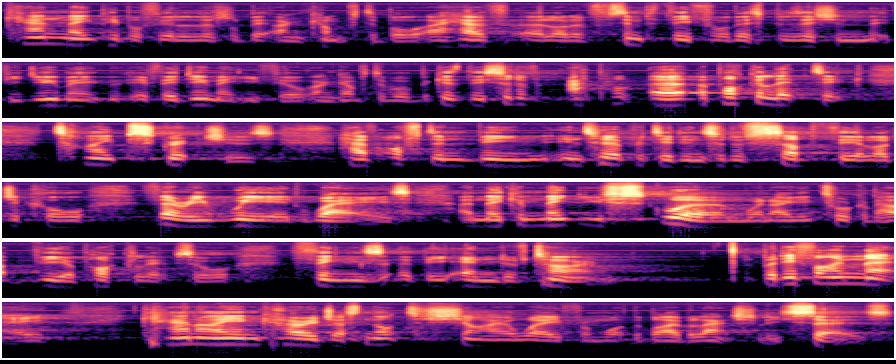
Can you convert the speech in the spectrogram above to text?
can make people feel a little bit uncomfortable. I have a lot of sympathy for this position if, you do make, if they do make you feel uncomfortable, because these sort of ap- uh, apocalyptic type scriptures have often been interpreted in sort of sub theological, very weird ways, and they can make you squirm when I talk about the apocalypse or things at the end of time. But if I may, can I encourage us not to shy away from what the Bible actually says?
